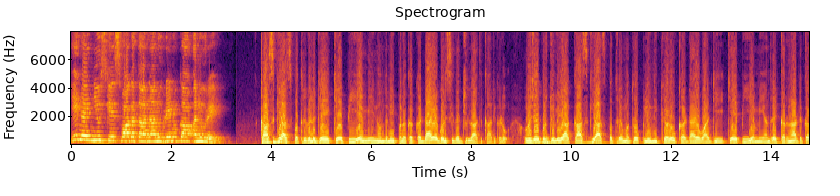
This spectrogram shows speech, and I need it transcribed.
ಎ ನೈನ್ ನ್ಯೂಸ್ಗೆ ಸ್ವಾಗತ ನಾನು ರೇಣುಕಾ ಅನೂರೆ ಖಾಸಗಿ ಆಸ್ಪತ್ರೆಗಳಿಗೆ ಕೆಪಿಎಂಇ ನೋಂದಣಿ ಫಲಕ ಕಡ್ಡಾಯಗೊಳಿಸಿದ ಜಿಲ್ಲಾಧಿಕಾರಿಗಳು. ವಿಜಯಪುರ ಜಿಲ್ಲೆಯ ಖಾಸಗಿ ಆಸ್ಪತ್ರೆ ಮತ್ತು ಕ್ಲಿನಿಕ್ಗಳು ಕಡ್ಡಾಯವಾಗಿ ಕೆಪಿಎಂಇ ಅಂದರೆ ಕರ್ನಾಟಕ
